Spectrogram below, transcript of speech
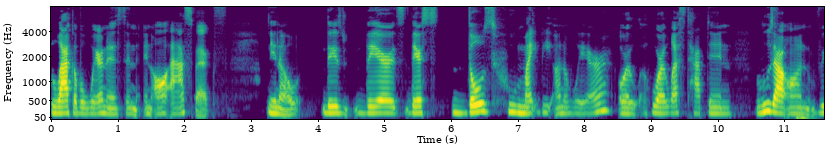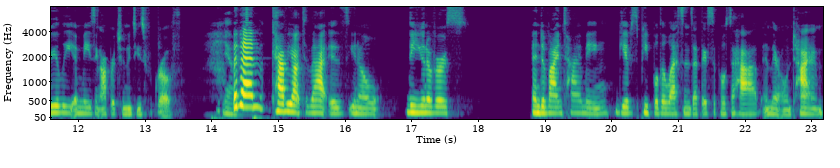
lack of awareness in in all aspects, you know, there's there's there's those who might be unaware or who are less tapped in lose out on really amazing opportunities for growth. Yeah. But then caveat to that is, you know, the universe and divine timing gives people the lessons that they're supposed to have in their own time.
